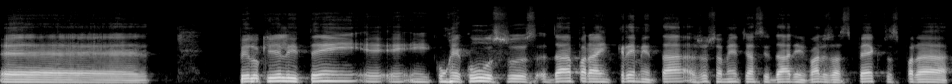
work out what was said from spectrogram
É, pelo que ele tem é, é, com recursos, dá para incrementar justamente a cidade em vários aspectos para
